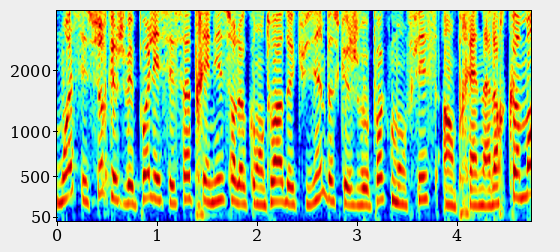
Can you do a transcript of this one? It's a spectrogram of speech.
Moi, c'est sûr que je vais pas laisser ça traîner sur le comptoir de cuisine parce que je veux pas que mon fils en prenne. Alors, comment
